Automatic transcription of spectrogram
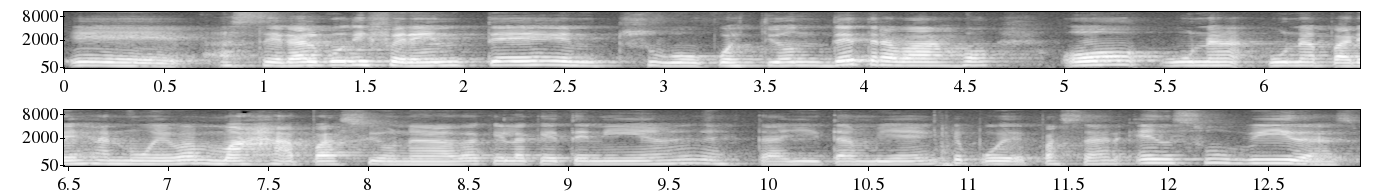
eh, hacer algo diferente en su cuestión de trabajo, o una, una pareja nueva más apasionada que la que tenían está allí también que puede pasar en sus vidas.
